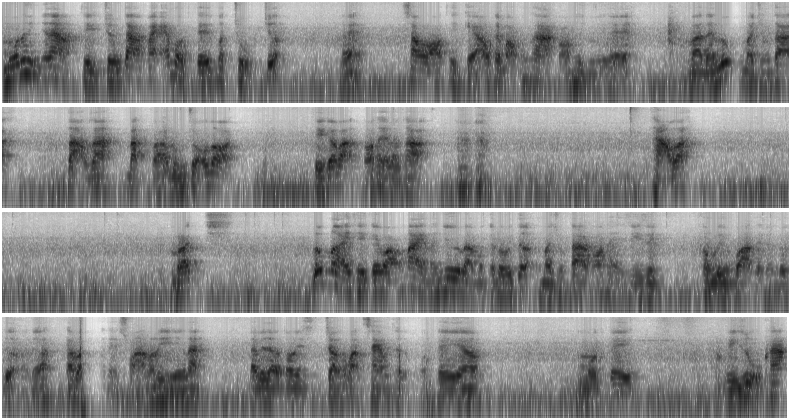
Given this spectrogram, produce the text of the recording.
Muốn hình thế nào thì chúng ta vẽ một cái vật chủ trước. Đấy sau đó thì kéo cái bóng ra có hình như thế. Và đến lúc mà chúng ta tạo ra đặt vào đúng chỗ rồi thì các bạn có thể làm sao tháo ra. Brecht lúc này thì cái bóng này nó như là một cái đối tượng mà chúng ta có thể di dịch, không liên quan đến đối tượng này nữa. Các bạn có thể xóa nó đi như thế này. Đây bây giờ tôi cho các bạn xem thử một cái ờ, một cái ví dụ khác.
